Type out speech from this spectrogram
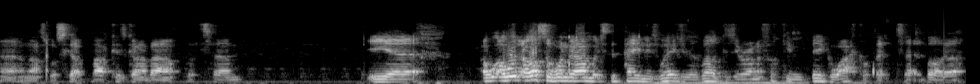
Uh, and that's what Scott Parker has gone about. But um, yeah, I, I, would also wonder how much they're paying his wages as well because you're on a fucking big whack up at uh, Boyer.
